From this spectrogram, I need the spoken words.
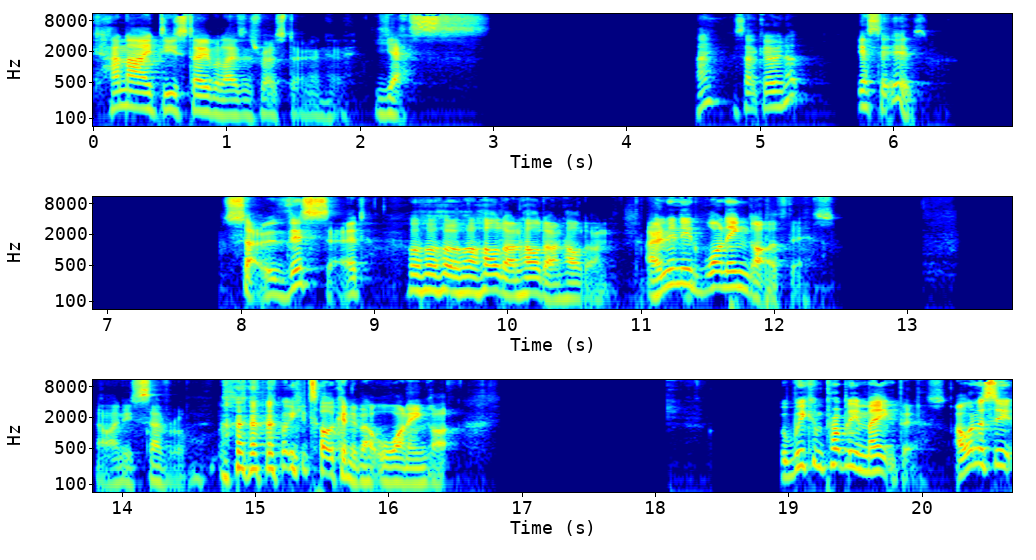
can I destabilize this redstone in here? Yes. Hey, is that going up? Yes, it is. So this said, oh, hold on, hold on, hold on. I only need one ingot of this. No, I need several. what are you talking about, one ingot? But we can probably make this. I want to see.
